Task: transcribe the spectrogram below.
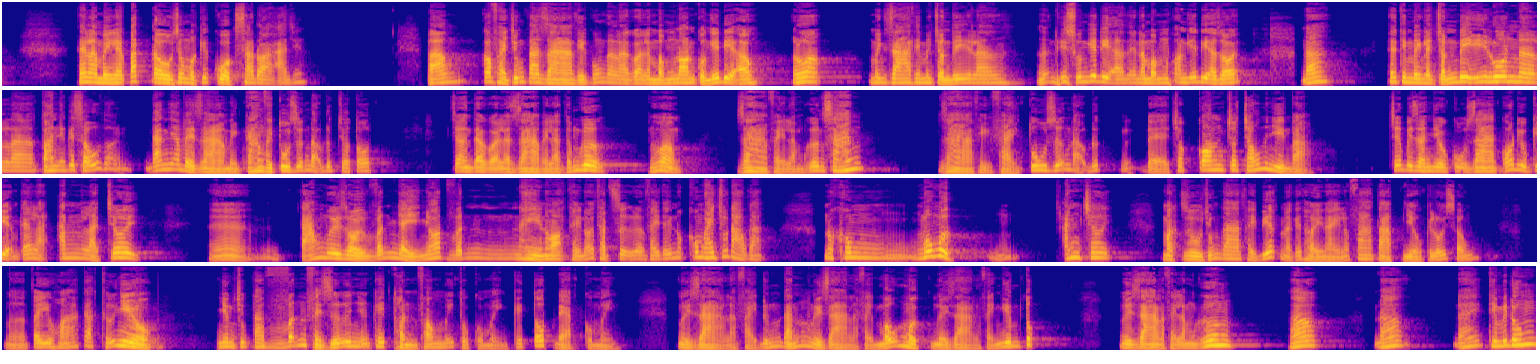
Thế là mình lại bắt đầu cho một cái cuộc sa đọa chứ. Phải không? Có phải chúng ta già thì cũng là, gọi là mầm non của nghĩa địa không? Đúng không? Mình già thì mình chuẩn bị là đi xuống nghĩa địa thì là mầm non nghĩa địa rồi. Đó thế thì mình lại chuẩn bị luôn là, là toàn những cái xấu thôi. Đáng nhẽ về già mình càng phải tu dưỡng đạo đức cho tốt. Cho người ta gọi là già phải là tấm gương đúng không? Già phải làm gương sáng. Già thì phải tu dưỡng đạo đức để cho con cho cháu nó nhìn vào. Chứ bây giờ nhiều cụ già có điều kiện cái là ăn là chơi. Ờ, à, 80 rồi vẫn nhảy nhót vẫn này nọ thầy nói thật sự là thầy thấy nó không hay chút nào cả. Nó không mẫu mực. Ăn chơi mặc dù chúng ta phải biết là cái thời này nó pha tạp nhiều cái lối sống ờ, tây hóa các thứ nhiều, nhưng chúng ta vẫn phải giữ những cái thuần phong mỹ tục của mình, cái tốt đẹp của mình. Người già là phải đứng đắn, người già là phải mẫu mực, người già là phải nghiêm túc, người già là phải làm gương đó đó, đấy, thì mới đúng.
